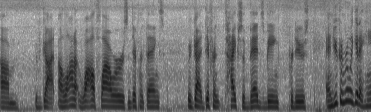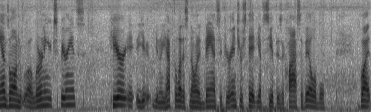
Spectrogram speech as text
Um, we've got a lot of wildflowers and different things. We've got different types of beds being produced and you can really get a hands-on uh, learning experience. Here, it, you, you know, you have to let us know in advance if you're interested. You have to see if there's a class available. But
